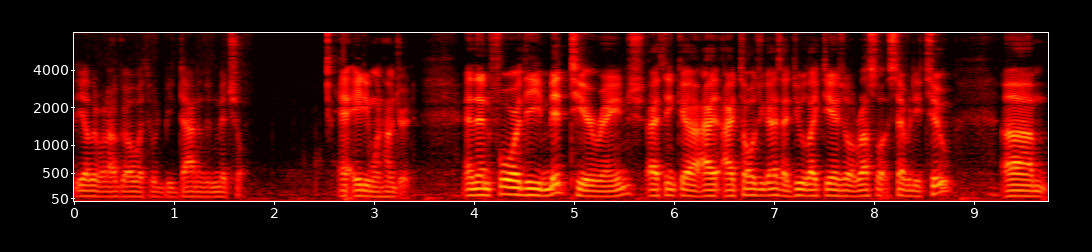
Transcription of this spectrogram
the other one I'll go with would be Donovan Mitchell at 8100. And then for the mid tier range, I think uh, I, I told you guys I do like D'Angelo Russell at 72. Um,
